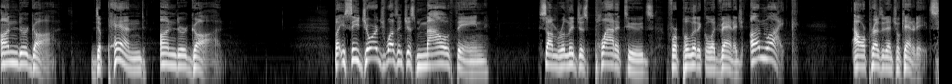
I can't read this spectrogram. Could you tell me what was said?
under God depend under God. But you see, George wasn't just mouthing some religious platitudes for political advantage, unlike our presidential candidates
